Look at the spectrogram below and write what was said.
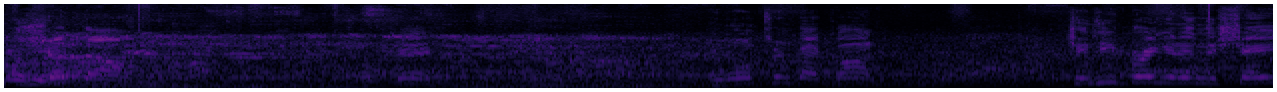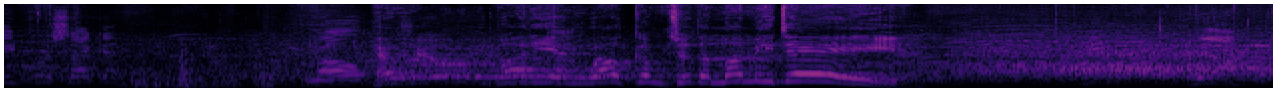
over here. Shut down. Okay. It won't turn back on. Can he bring it in the shade for a second? No. Hello, everybody, and welcome to the Mummy Day. Yeah.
